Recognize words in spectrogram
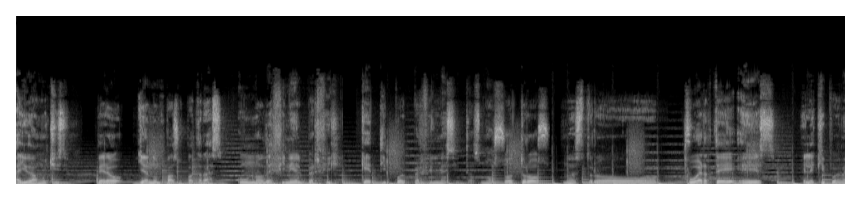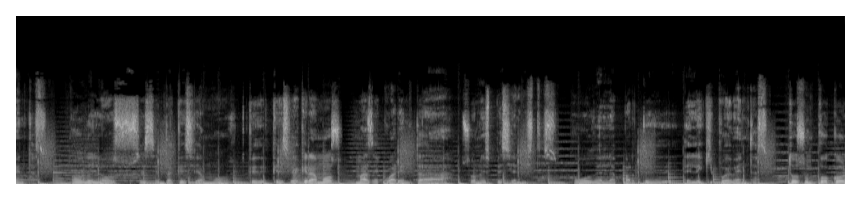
ayuda muchísimo. Pero yendo un paso para atrás, uno, definir el perfil. ¿Qué tipo de perfil necesitas? Nosotros, nuestro fuerte es el equipo de ventas. ¿no? De los 60 que, decíamos, que, que que éramos, más de 40 son especialistas o de la parte de- del equipo de ventas. Entonces un poco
